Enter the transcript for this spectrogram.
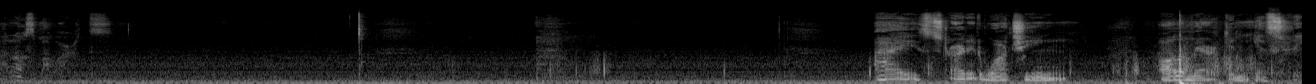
i lost my words i started watching all American yesterday.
